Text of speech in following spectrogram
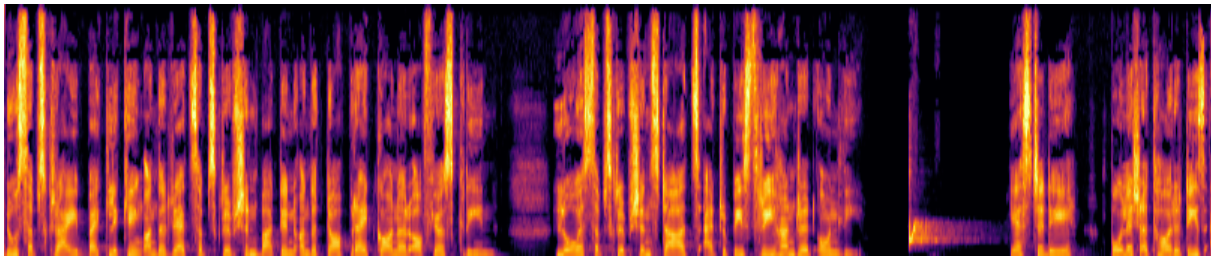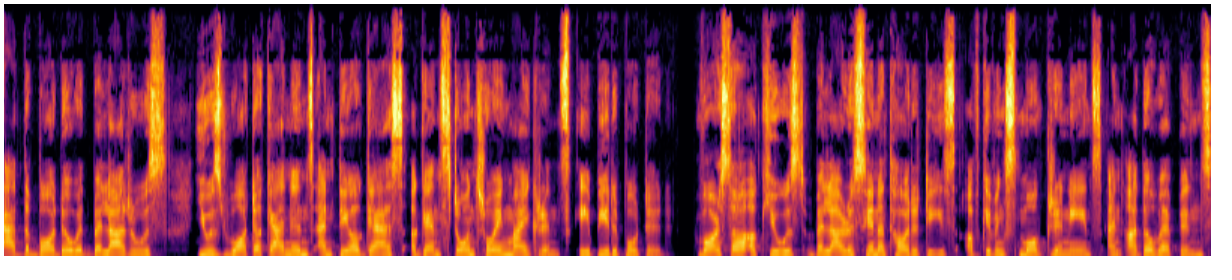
do subscribe by clicking on the red subscription button on the top right corner of your screen. Lowest subscription starts at rupees 300 only. Yesterday, Polish authorities at the border with Belarus used water cannons and tear gas against stone throwing migrants, AP reported. Warsaw accused Belarusian authorities of giving smoke grenades and other weapons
